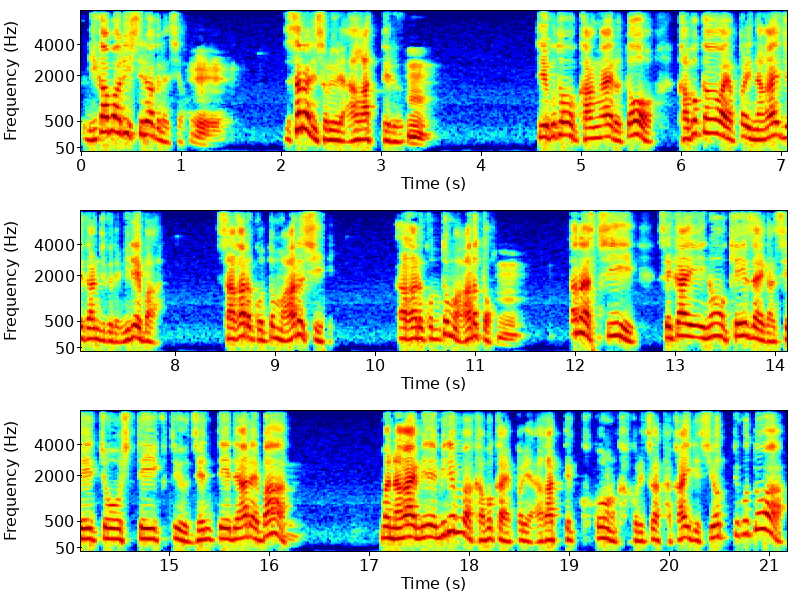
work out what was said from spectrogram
リカバリーしてるわけですよ。ええでさらにそれより上がってるうん。っていうことを考えると、株価はやっぱり長い時間軸で見れば、下がることもあるし、上がることもあると。うん。ただし、世界の経済が成長していくという前提であれば、うんまあ、長い目で見れば株価はやっぱり上がっていくことの確率が高いですよっていうことは、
